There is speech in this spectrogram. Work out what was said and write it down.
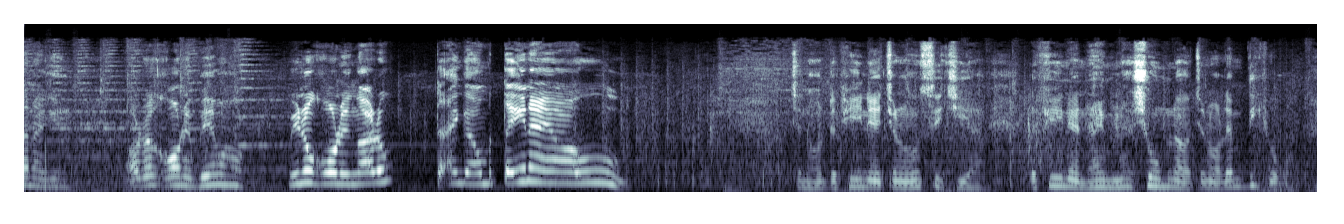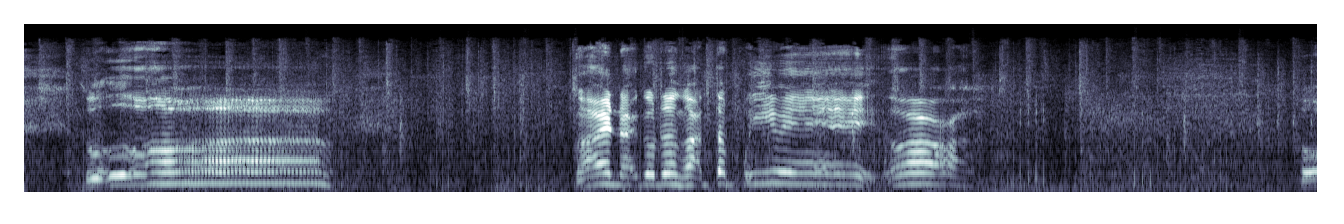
အော်တကောင်တန်းနိုင်ကြီးအော်တကောင်နေဘေးမအောင်မင်းတို့ကောင်နေငါတို့တိုင်ကောင်မသိမ်းနိုင်အောင်ဘူးကျွန်တော်တဖြည်းနဲ့ကျွန်တော်စစ်ကြည့်ရတဖြည်းနဲ့နိုင်မလားရှုံးမလားကျွန်တော်လည်းမသိတော့ဘူးဟိုငါရဲ့နိုင်ကတော့ငါအသက်ပေးပဲအာဟို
